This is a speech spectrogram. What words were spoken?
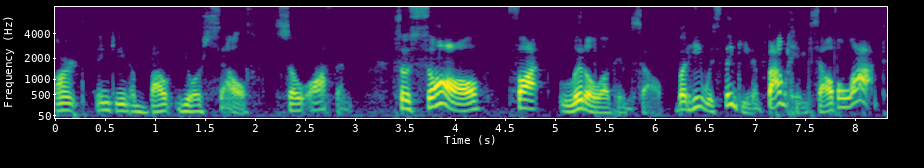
aren't thinking about yourself so often. So Saul thought little of himself, but he was thinking about himself a lot.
